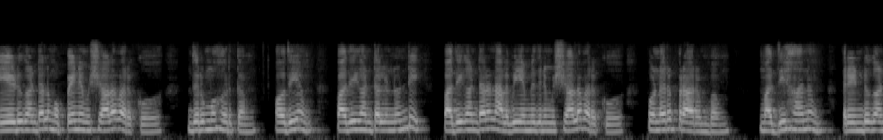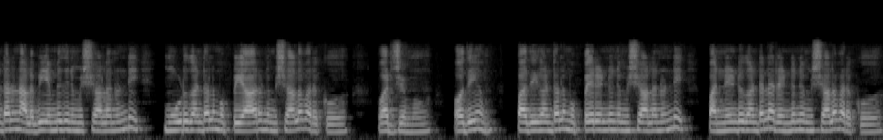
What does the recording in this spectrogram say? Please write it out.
ఏడు గంటల ముప్పై నిమిషాల వరకు. దుర్ముహూర్తం. ఉదయం పది గంటల నుండి పది గంటల నలభై ఎనిమిది నిమిషాల వరకు. పునఃప్రారంభం. మధ్యాహ్నం రెండు గంటల నలభై ఎనిమిది నిమిషాల నుండి మూడు గంటల ముప్పై ఆరు నిమిషాల వరకు. వర్జము. ఉదయం పది గంటల ముప్పై రెండు నిమిషాల నుండి పన్నెండు గంటల రెండు నిమిషాల వరకు.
